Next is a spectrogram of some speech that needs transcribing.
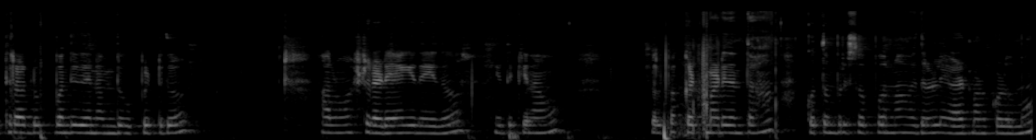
ಈ ಥರ ಲುಕ್ ಬಂದಿದೆ ನಮ್ಮದು ಉಪ್ಪಿಟ್ಟದು. ಆಲ್ಮೋಸ್ಟ್ ರೆಡಿಯಾಗಿದೆ ಇದು. ಇದಕ್ಕೆ ನಾವು ಸ್ವಲ್ಪ ಕಟ್ ಮಾಡಿದಂತಹ ಕೊತ್ತಂಬರಿ ಸೊಪ್ಪನ್ನು ಇದರಲ್ಲಿ ಆ್ಯಡ್ ಮಾಡ್ಕೊಳ್ಳೋಮು.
